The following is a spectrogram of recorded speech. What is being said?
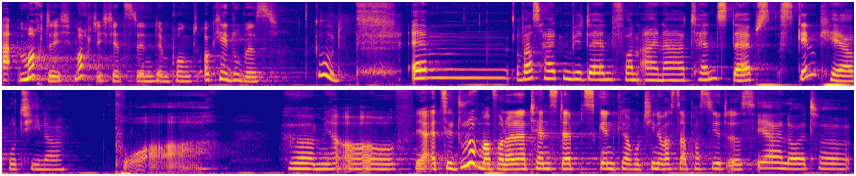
ah, mochte ich, mochte ich jetzt den, den Punkt. Okay, du bist. Gut. Ähm, was halten wir denn von einer 10 Steps Skincare-Routine? Boah. Hör mir auf. Ja, erzähl du doch mal von einer 10 Steps Skincare-Routine, was da passiert ist. Ja, Leute.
